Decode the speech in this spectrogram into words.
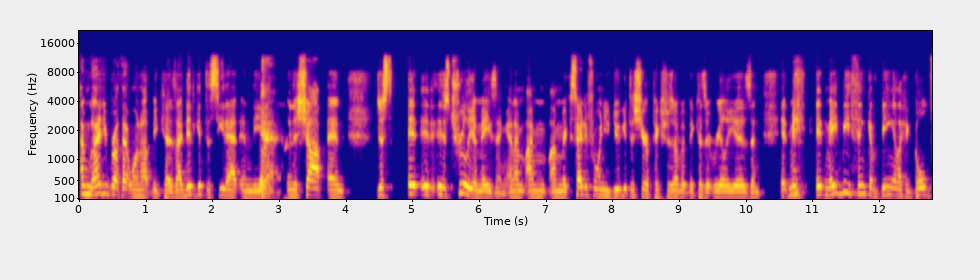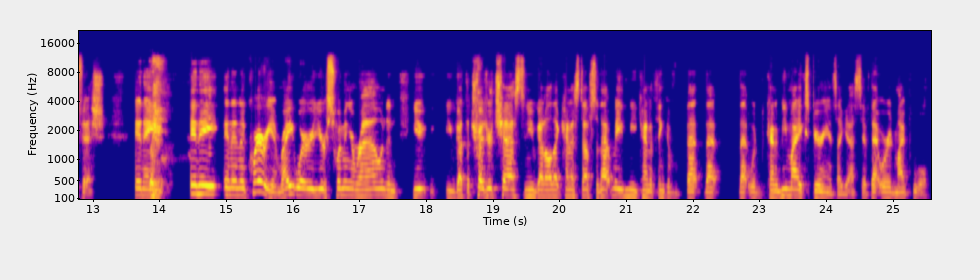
I'm glad you brought that one up because I did get to see that in the uh, in the shop, and just it, it is truly amazing and I'm, I'm i'm excited for when you do get to share pictures of it because it really is and it made it made me think of being like a goldfish in a in a in an aquarium, right, where you're swimming around and you you've got the treasure chest and you've got all that kind of stuff. So that made me kind of think of that that that would kind of be my experience, I guess, if that were in my pool.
